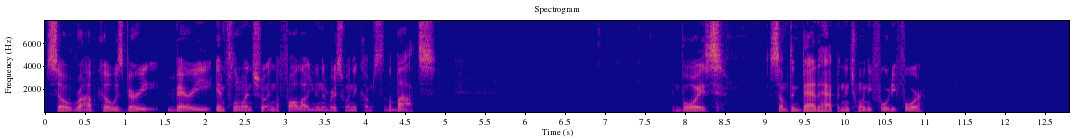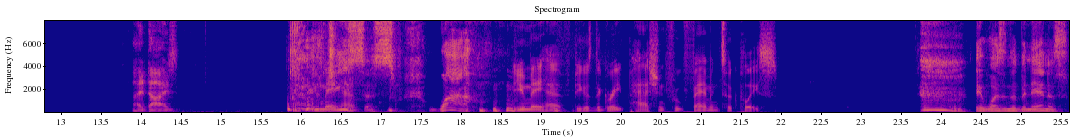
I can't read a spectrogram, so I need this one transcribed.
So Robco is very, very influential in the Fallout universe when it comes to the bots. And boys, something bad happened in 2044. I died. You may have. Jesus. Wow. You may have, because the Great Passion Fruit Famine took place. it wasn't the bananas.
